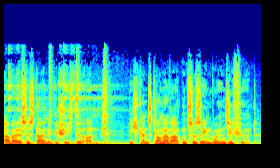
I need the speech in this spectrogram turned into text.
Aber es ist deine Geschichte und ich kann es kaum erwarten zu sehen, wohin sie führt.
